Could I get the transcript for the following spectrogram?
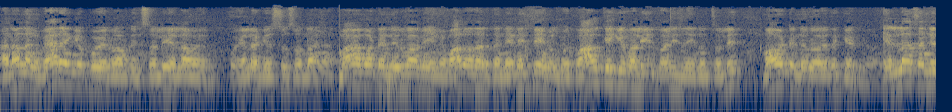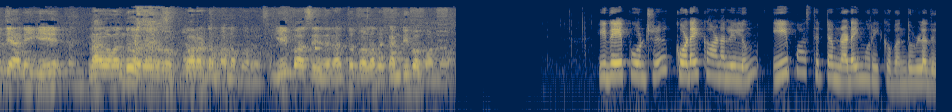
அதனால நாங்க வேற எங்க போயிடுறோம் அப்படின்னு சொல்லி எல்லாம் எல்லா கெஸ்ட்டும் சொன்னாங்க. மாவட்ட நிர்வாகம் எங்க வாழ்வாதாரத்தை நினைத்து எங்களுக்கு ஒரு வாழ்க்கைக்கு வழி வழி செய்யணும்னு சொல்லி மாவட்ட நிர்வாகத்தை கேட்டுக்கிறோம். எல்லா சங்கத்தையும் அணுகி நாங்க வந்து ஒரு போராட்டம் பண்ண போறோம். இ பாஸ் இதை ரத்து பண்ணணும் கண்டிப்பா பண்ணுவோம். இதேபோன்று கொடைக்கானலிலும் இ பாஸ் திட்டம் நடைமுறைக்கு வந்துள்ளது.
